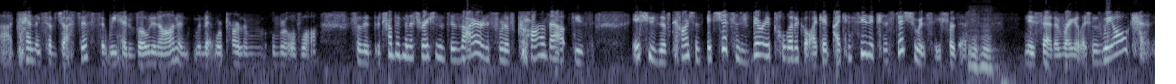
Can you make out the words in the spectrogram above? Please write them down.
uh, tenets of justice that we had voted on and that were part of the rule of law. So that the Trump administration's desire to sort of carve out these issues of conscience, it just is very political. I can I can see the constituency for this mm-hmm. new set of regulations. We all can.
